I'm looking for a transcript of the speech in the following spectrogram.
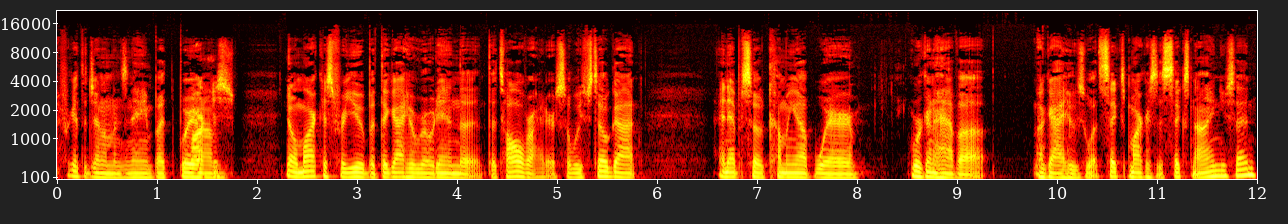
I forget the gentleman's name, but we're Marcus? Um, no Marcus for you, but the guy who wrote in the the tall rider. So we've still got an episode coming up where we're going to have a a guy who's what six. Marcus is six nine. You said.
